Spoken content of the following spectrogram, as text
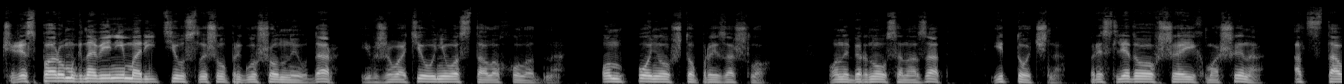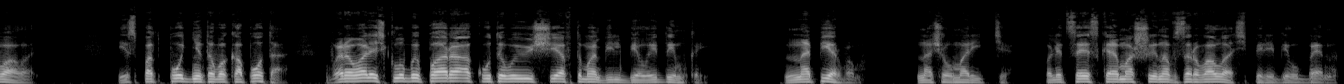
Через пару мгновений Маритти услышал приглушенный удар, и в животе у него стало холодно. Он понял, что произошло. Он обернулся назад, и точно, преследовавшая их машина отставала. Из-под поднятого капота вырывались клубы пара, окутывающие автомобиль белой дымкой. На первом, — начал Маритти. Полицейская машина взорвалась, — перебил Беннет.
